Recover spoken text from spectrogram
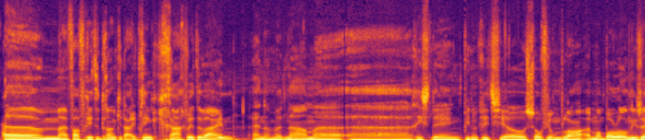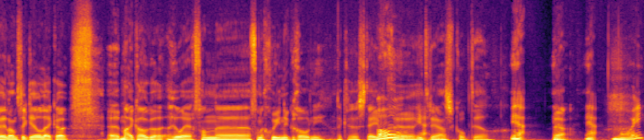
Ehm, mijn favoriete drankje, nou, ik drink graag witte wijn. En dan met name Riesling, Pinot Grigio, Sauvignon Blanc en Marlborough Nieuw-Zeeland vind ik heel lekker. Eh, maar ik hou ook heel erg van, eh, van een goede Negroni. Lekkere stevige Oh, ja. Italiaanse cocktail. Ja. Ja. Ja, mooi.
